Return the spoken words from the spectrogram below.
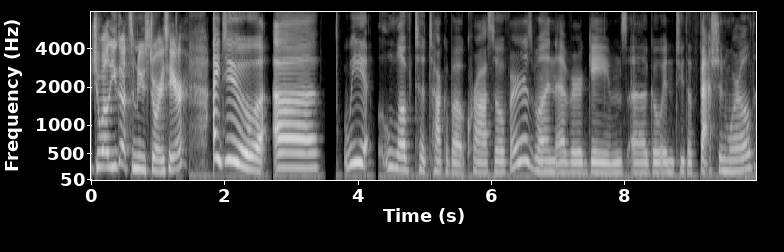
Joelle, you got some news stories here. I do. Uh, we love to talk about crossovers whenever games uh, go into the fashion world.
